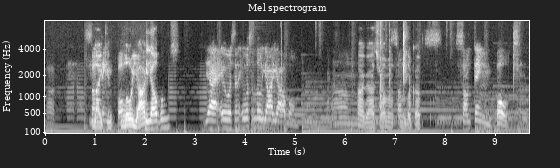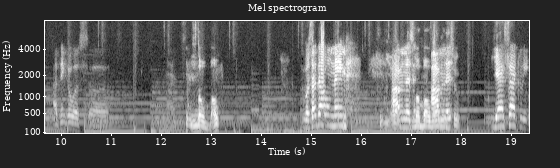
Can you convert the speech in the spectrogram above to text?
Fuck, like Something Lil. Yachty albums? Yeah, it was an it was a Lil Yachty album. Um, I got you. I'm gonna, some- look up. something Bolt. I think it was. Uh, Lil Boat. was that the album name? Yeah. I haven't listened- Lil Boat I 1 haven't li- 2. Yeah, exactly.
